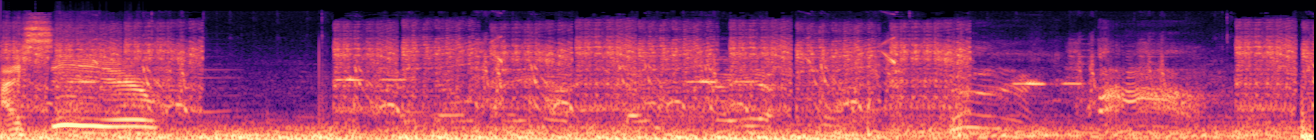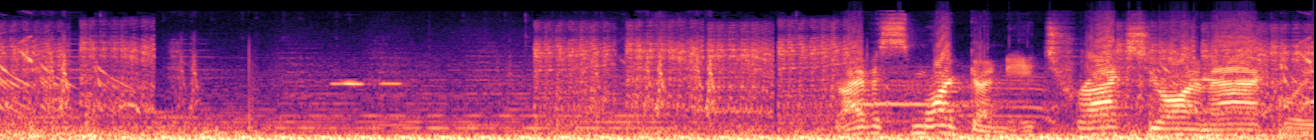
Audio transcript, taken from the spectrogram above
I see you. Smart gun. It tracks you automatically.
